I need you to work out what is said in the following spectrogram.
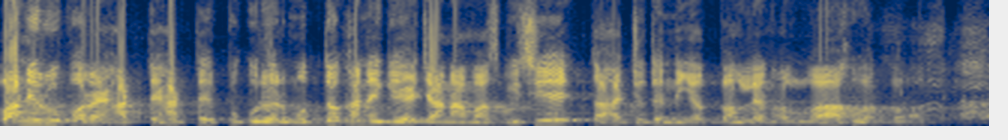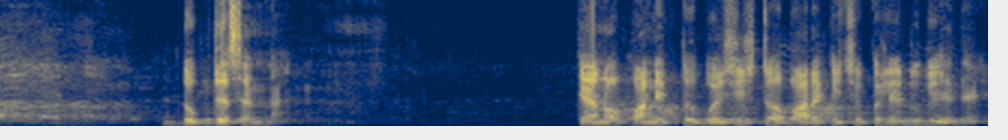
পানির উপরে হাঁটতে হাঁটতে পুকুরের মধ্যখানে গিয়ে জানামাজ বিছিয়ে তাহাজ্জুদের নিয়ত বানলেন, আল্লাহ আকবর। ডুবতেছেন না। কেন? পানির তো বৈশিষ্ট্য, বারে কিছু পেলে ডুবিয়ে দেয়।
